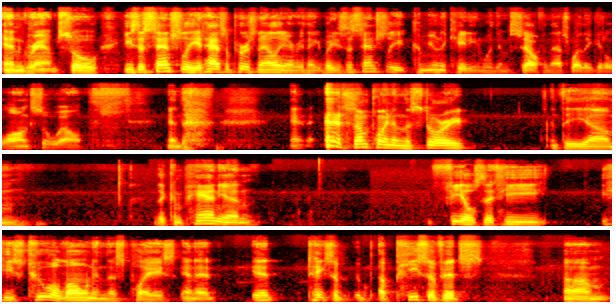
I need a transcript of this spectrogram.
engrams. So he's essentially, it has a personality and everything, but he's essentially communicating with himself, and that's why they get along so well. And, and at some point in the story, the um, the companion feels that he he's too alone in this place, and it it takes a, a piece of its um,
